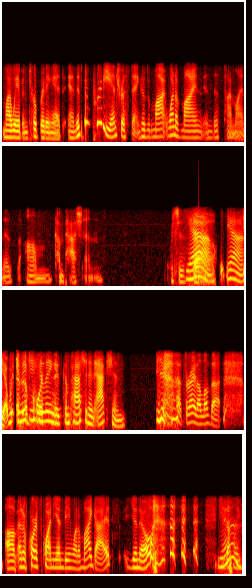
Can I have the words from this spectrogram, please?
my way of interpreting it, and it's been pretty interesting because my one of mine in this timeline is um, compassion, which is yeah, uh, yeah, yeah. Which energy is, of course, healing is compassion in action. Yeah, that's right. I love that. Um, and of course, Kuan Yin being one of my guides, you know, yeah, definitely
